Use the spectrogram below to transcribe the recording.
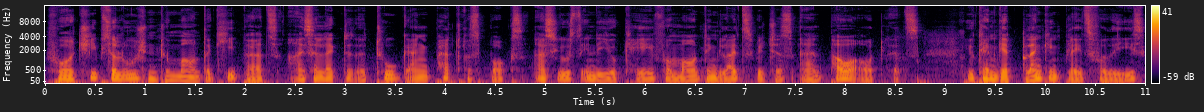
For a cheap solution to mount the keypads, I selected a two-gang pattress box as used in the UK for mounting light switches and power outlets. You can get blanking plates for these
